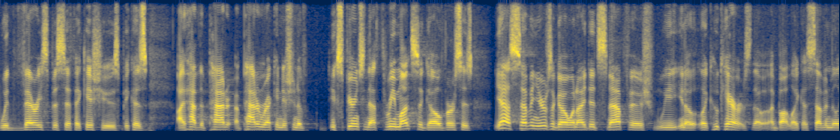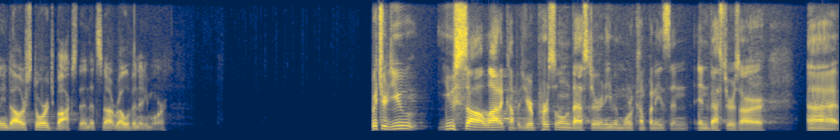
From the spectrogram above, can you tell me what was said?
with very specific issues because I have the pattern, pattern recognition of experiencing that three months ago versus, yeah, seven years ago when I did Snapfish, we, you know, like who cares? That I bought like a $7 million storage box then that's not relevant anymore. Richard, you, you saw a lot of companies. You're a personal investor and even more companies than investors are. Uh,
